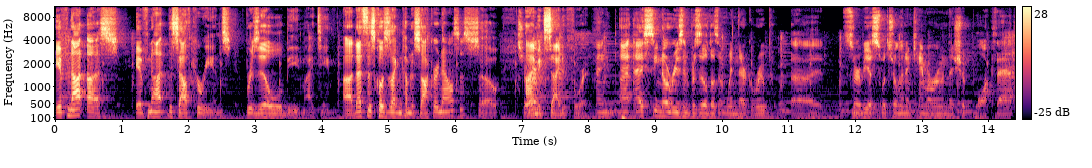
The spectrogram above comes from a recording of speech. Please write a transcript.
If not us, if not the South Koreans, Brazil will be my team. Uh, that's as close as I can come to soccer analysis, so Sure. I'm excited for it. And I, I see no reason Brazil doesn't win their group. Uh, Serbia, Switzerland, and Cameroon. They should walk that.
